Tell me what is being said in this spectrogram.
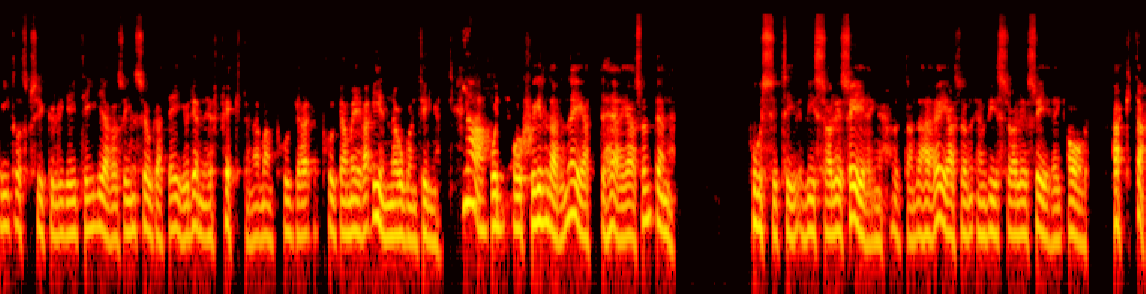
idrottspsykologi tidigare så insåg jag att det är ju den effekten när man programmerar in någonting. Ja. Och, och skillnaden är att det här är alltså inte en positiv visualisering, utan det här är alltså en, en visualisering av fakta.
